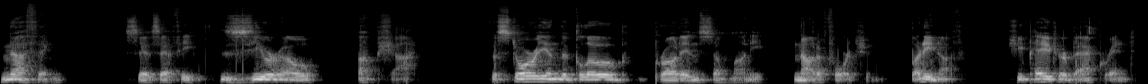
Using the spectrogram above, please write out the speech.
Nothing, says Effie. Zero upshot. The story in the Globe brought in some money, not a fortune, but enough. She paid her back rent,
